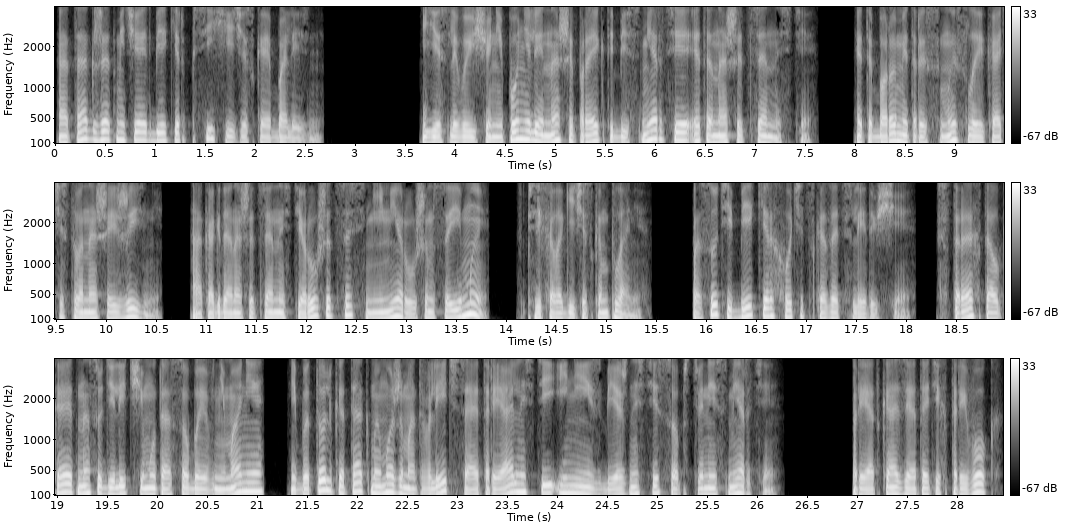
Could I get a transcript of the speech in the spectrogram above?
а также, отмечает Беккер, психическая болезнь. Если вы еще не поняли, наши проекты бессмертия – это наши ценности. Это барометры смысла и качества нашей жизни. А когда наши ценности рушатся, с ними рушимся и мы, в психологическом плане. По сути, Беккер хочет сказать следующее. Страх толкает нас уделить чему-то особое внимание, ибо только так мы можем отвлечься от реальности и неизбежности собственной смерти. При отказе от этих тревог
